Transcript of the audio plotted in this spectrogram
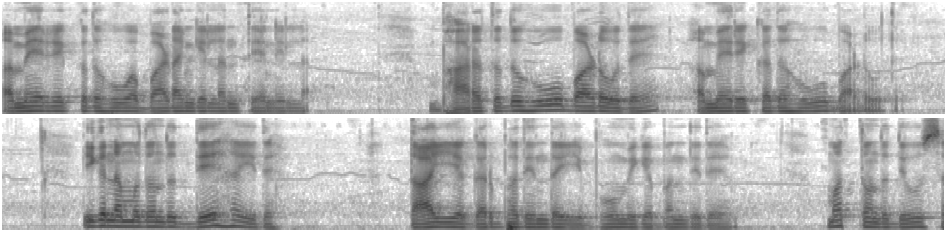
ಅಮೇರಿಕದ ಹೂವು ಬಾಡಂಗಿಲ್ಲ ಅಂತೇನಿಲ್ಲ ಭಾರತದ ಹೂವು ಬಾಡುವುದೇ, ಅಮೇರಿಕದ ಹೂವು ಬಾಡುವುದೇ. ಈಗ ನಮ್ಮದೊಂದು ದೇಹ ಇದೆ. ತಾಯಿಯ ಗರ್ಭದಿಂದ ಈ ಭೂಮಿಗೆ ಬಂದಿದೆ. ಮತ್ತೊಂದು ದಿವಸ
